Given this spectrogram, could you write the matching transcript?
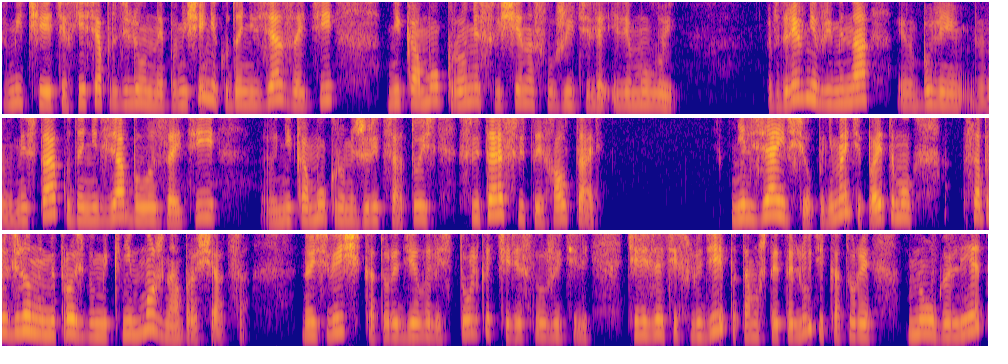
в мечетях есть определенные помещения, куда нельзя зайти никому, кроме священнослужителя или мулы. В древние времена э, были э, места, куда нельзя было зайти э, никому, кроме жреца. То есть святая святых, алтарь. Нельзя и все, понимаете? Поэтому с определенными просьбами к ним можно обращаться – но есть вещи, которые делались только через служителей, через этих людей, потому что это люди, которые много лет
